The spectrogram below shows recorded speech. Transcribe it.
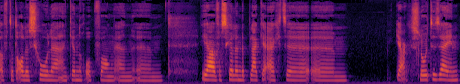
of dat alle scholen en kinderopvang en um, ja, verschillende plekken echt ja, gesloten zijn.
